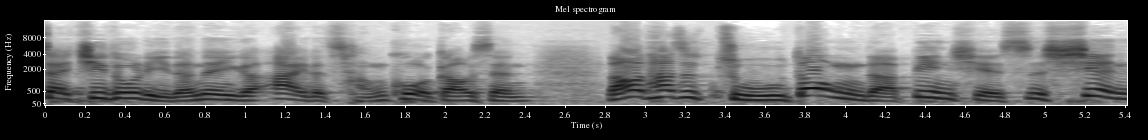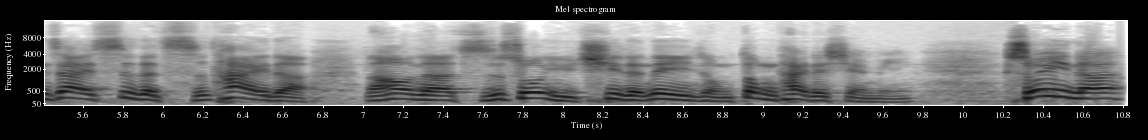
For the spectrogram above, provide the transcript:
在基督里的那个爱的长阔高深，然后它是主动的，并且是现在式的词态的，然后呢，直说语气的那一种动态的显明，所以呢，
